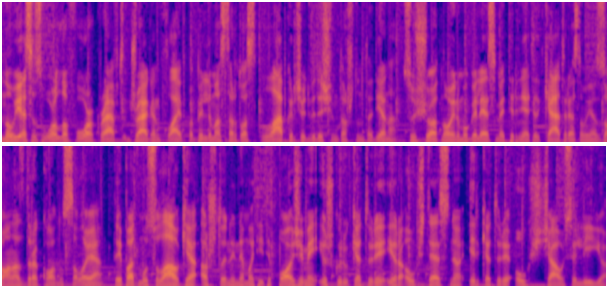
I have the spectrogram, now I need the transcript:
Naujasis World of Warcraft Dragonflight papildymas startuos lapkričio 28 dieną. Su šiuo atnaujinimu galėsime tyrinėti keturias naujas zonas Drakonų saloje. Taip pat mūsų laukia aštuoni nematyti požymiai, iš kurių keturi yra aukštesnio ir keturi aukščiausio lygio.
